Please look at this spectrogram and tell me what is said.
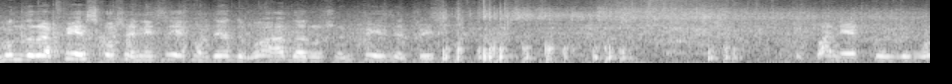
বন্ধুরা পেস্ট কষাই নিয়েছি এখন দিয়ে দেবো আদা রসুন পেঁয়াজের পেস্ট পানি অ্যাড করে দেবো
